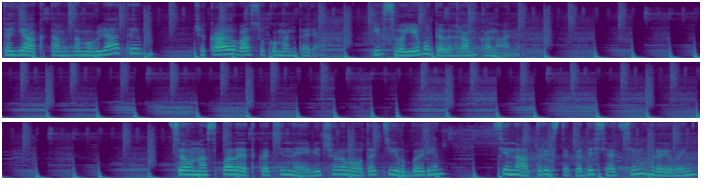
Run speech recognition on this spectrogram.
та як там замовляти, чекаю вас у коментарях і в своєму телеграм-каналі. Це у нас палетка тіней від Charlotte Tilbury. Ціна 357 гривень.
